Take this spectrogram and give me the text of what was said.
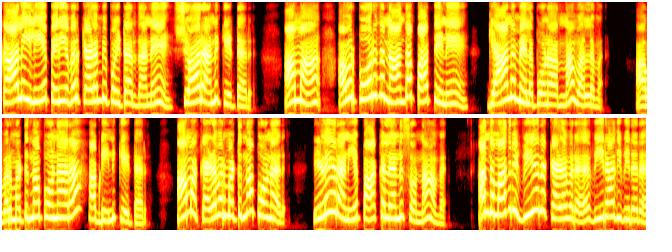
காலையிலேயே பெரியவர் கிளம்பி போயிட்டார் தானே? ஷியோரான்னு கேட்டாரு. ஆமா அவர் போறத நான் தான் பார்த்தேனே. யானை மேல போனார்னா வல்லவன். அவர் மட்டும்தான் போனாரா அப்படின்னு கேட்டார். ஆமா கிழவர் மட்டும்தான் போனாரு. இளையராணிய பார்க்கலன்னு சொன்னான் அவன். அந்த மாதிரி வீர கிழவர வீராதி வீரரை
